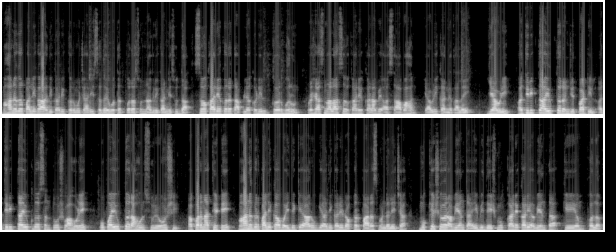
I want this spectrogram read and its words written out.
महानगरपालिका अधिकारी कर्मचारी सदैव तत्पर असून नागरिकांनी सुद्धा सहकार्य करत आपल्याकडील कर भरून प्रशासनाला सहकार्य करावे असं आवाहन यावेळी करण्यात आलंय. यावेळी अतिरिक्त आयुक्त रणजित पाटील अतिरिक्त आयुक्त संतोष वाहुळे उपायुक्त राहुल सूर्यवंशी अपर्णा थेटे महानगरपालिका वैद्यकीय आरोग्य अधिकारी डॉक्टर पारस मंडलेच्या मुख्य शहर अभियंता ए बी देशमुख कार्यकारी अभियंता के एम फलक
